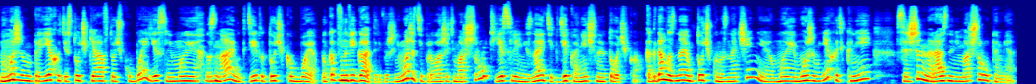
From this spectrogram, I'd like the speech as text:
Мы можем приехать из точки А в точку Б, если мы знаем, где эта точка Б. Но как в навигаторе, вы же не можете проложить маршрут, если не знаете, где конечная точка. Когда мы знаем точку назначения, мы можем ехать к ней совершенно разными маршрутами.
